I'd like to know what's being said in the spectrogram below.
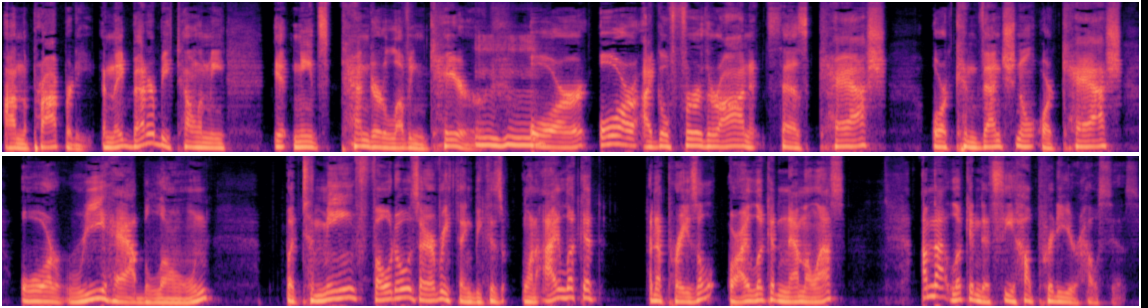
on the property, and they better be telling me it needs tender loving care. Mm-hmm. Or or I go further on it says cash or conventional or cash or rehab loan. But to me photos are everything because when I look at an appraisal or I look at an MLS I'm not looking to see how pretty your house is.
